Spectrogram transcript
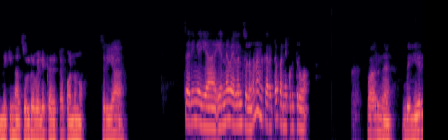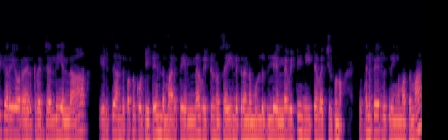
இன்னைக்கு நான் சொல்கிற வேலையை கரெக்டாக பண்ணணும். சரியா? சரிங்க ஐயா. என்ன வேலைன்னு சொல்லுங்கள் நாங்கள் கரெக்டாக பண்ணி கொடுத்துருவோம். பாருங்க இந்த ஏரிக்கரையோரம் இருக்கிற ஜல்லி எல்லாம் எடுத்து அந்த பக்கம் கொட்டிட்டு இந்த மரத்தை எல்லாம் வெட்டணும். சைடில் இருக்கிற அந்த முள்ளு கிள்ளு எல்லாம் வெட்டி நீட்டாக வச்சிருக்கணும். எத்தனை பேர் இருக்கிறீங்க மொத்தமாக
